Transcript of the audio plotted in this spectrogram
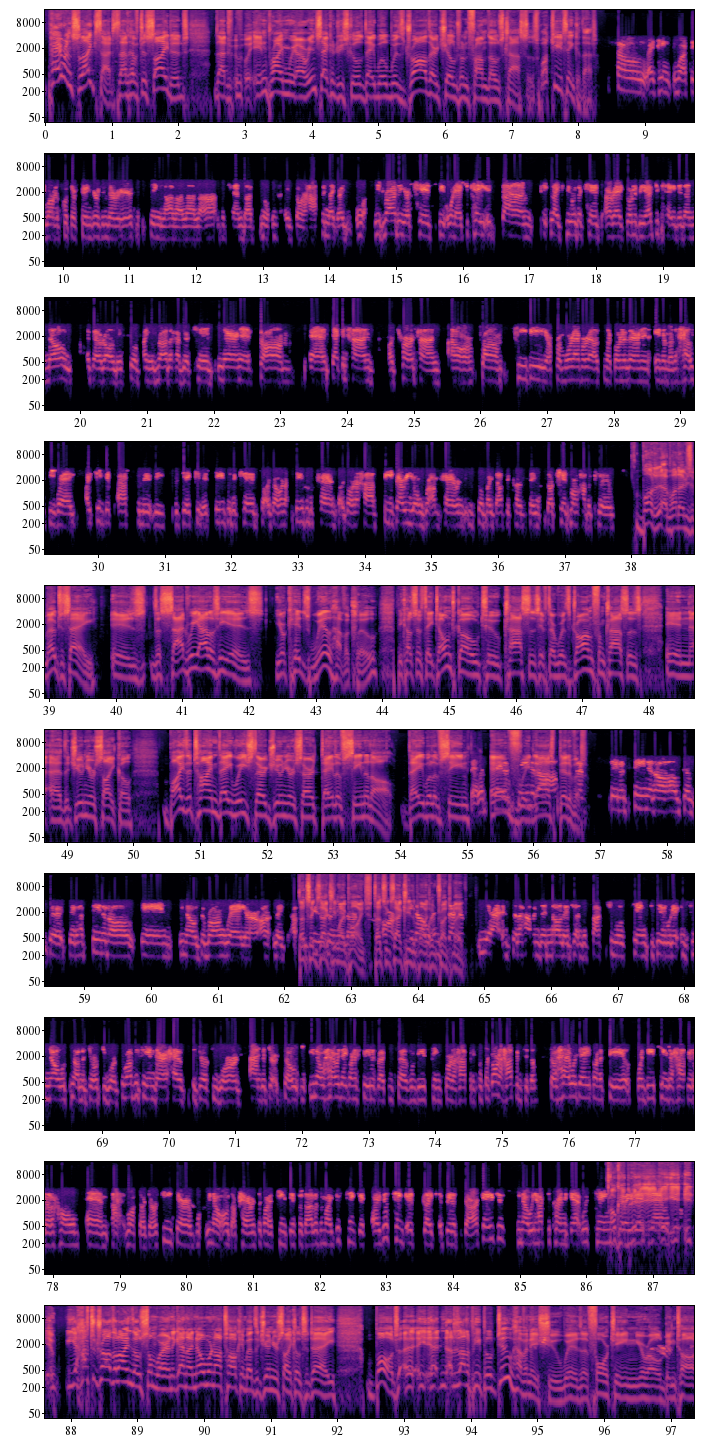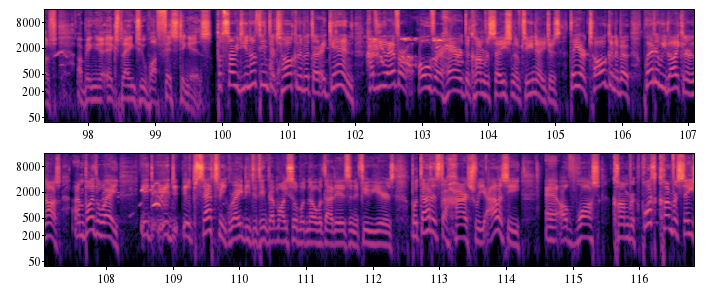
parents like that that have decided that in primary or in secondary school they will withdraw their children from those classes? What do you think of that? So I think what they want to put their fingers in their ears and sing la la la la pretend that nothing is going to happen. Like I, what, you'd rather your kids be uneducated than like the other kids are going to be educated and know about all this stuff. And you'd rather have your kids learn it from uh, second hand or third hand or from TV or from wherever else, and they're going to learn in, in a healthy way. I think it's absolutely ridiculous. These are the kids that are going. To, these are the parents that are going to have be very young grandparents and stuff like that because they, their kids won't have a clue. But uh, what I was about to say is the sad reality is your kids will have a clue because if they don't go to classes, if they're withdrawn from classes in uh, the junior cycle, by the time they reach their junior cert, they'll have seen it all. They will have seen They'll have- they'll have every seen last bit of it. They'll have seen it all. They'll have seen it all in you know the wrong way or uh, like. uh, That's exactly my or- point. That's or, exactly the point I'm trying to make. of- yeah, instead of having the knowledge and the factual thing to do with it and to know it's not a dirty word. So obviously in their house it's a dirty word and the dirt. So you know how are they going to feel about themselves when these things are going to happen? Because they're going to happen to them. So how are they going to feel when these things are happening at home? Um, uh, what they're dirty? They're you know oh their parents are going to think this or that of them. I just think it. I just think it's like a bit of the dark ages. You know we have to kind of get with things. Okay, but it, it is now. it, it, it, you have to draw the line though somewhere. And again, I know we're not talking about the junior cycle today, but uh, a lot of people do have an issue with a 14 year old being taught or being explained to what fisting is. But sorry, do you not think they're talking about that again? Have you ever overheard the conversation of teenagers? They are talking about whether we like it or not. And by the way, it, it, it upsets me greatly to think that my son would know what that is in a few years. But that is the harsh reality uh, of what conver- what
